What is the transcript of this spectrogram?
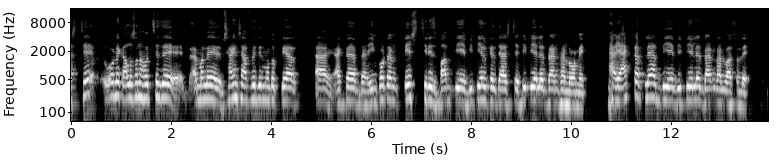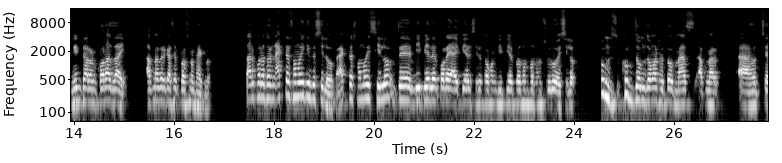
আসছে, অনেক আলোচনা হচ্ছে যে মানে শাহিন শাহ আফ্রিদির মতো প্লেয়ার একটা ইম্পর্টেন্ট টেস্ট সিরিজ বাদ দিয়ে বিপিএল খেলতে আসছে। বিপিএল এর ব্র্যান্ড ভ্যালু অনেক। ভাই একটা প্লেয়ার দিয়ে বিপিএল এর ব্র্যান্ড ভ্যালু আসলে নির্ধারণ করা যায়, আপনাদের কাছে প্রশ্ন থাকল। তারপরে ধরেন একটা সময় কিন্তু ছিল, একটা সময় ছিল যে বিপিএল এর পরে আইপিএল ছিল, তখন বিপিএল প্রথম প্রথম শুরু হয়েছিল। খুব খুব জমজমাট হতো ম্যাচ আপনার হচ্ছে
